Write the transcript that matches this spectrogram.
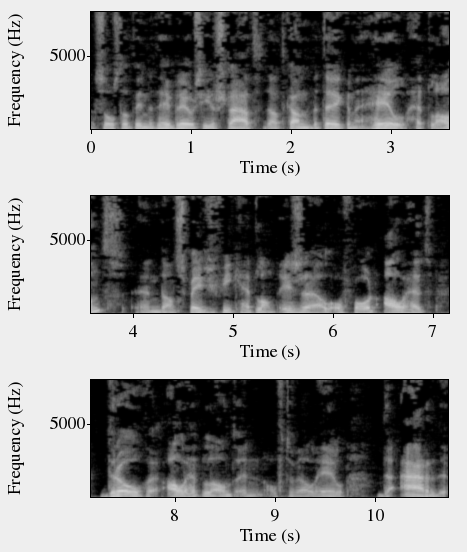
zoals dat in het Hebreeuws hier staat, dat kan betekenen heel het land. En dan specifiek het land Israël, of gewoon al het droge, al het land, en oftewel heel de aarde.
